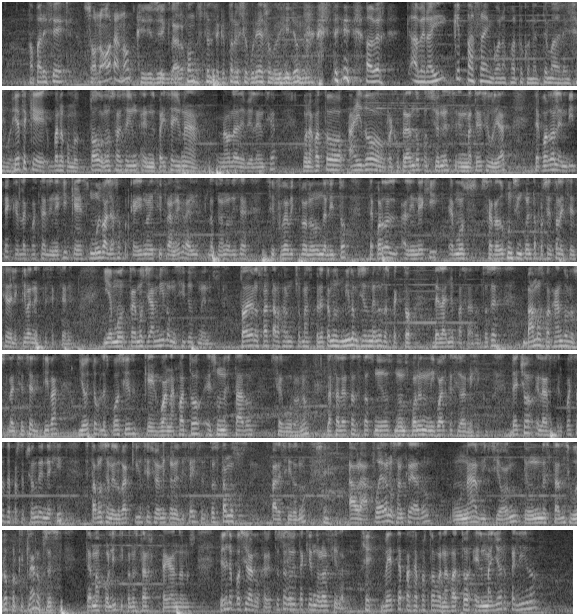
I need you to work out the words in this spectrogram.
aparece Sonora, ¿no? Que sí, claro. ¿Dónde está el secretario de Seguridad? Eso lo dije yo. Este, a ver, a ver, ahí, ¿qué pasa en Guanajuato con el tema de la inseguridad? Fíjate que, bueno, como todo, ¿no? Sabes, en el país hay una, una ola de violencia. Guanajuato ha ido recuperando posiciones en materia de seguridad. De acuerdo a la ENVIPE, que es la encuesta del INEGI, que es muy valiosa porque ahí no hay cifra negra, ahí la ciudad no dice si fue víctima o no de un delito. De acuerdo al, INEGI, hemos, se redujo un 50% la licencia delictiva en este sexenio y hemos, traemos ya mil homicidios menos. Todavía nos falta bajar mucho más, pero tenemos mil homicidios menos respecto del año pasado. Entonces, vamos bajando los, la licencia delictiva y hoy les puedo decir que Guanajuato es un estado seguro, ¿no? Las alertas de Estados Unidos no nos ponen igual que Ciudad de México. De hecho, en las encuestas de percepción de INEGI, estamos en el lugar 15 y Ciudad de México en el 16, entonces estamos parecidos, ¿no? Sí. Ahora, afuera nos han creado una visión de un Estado inseguro, porque claro, pues es tema político, no estar pegándonos. Yo te puedo decir algo, Javier, tú estás ahorita aquí en Dolores Hidalgo. Sí. Vete a pasar por todo Guanajuato, el mayor peligro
